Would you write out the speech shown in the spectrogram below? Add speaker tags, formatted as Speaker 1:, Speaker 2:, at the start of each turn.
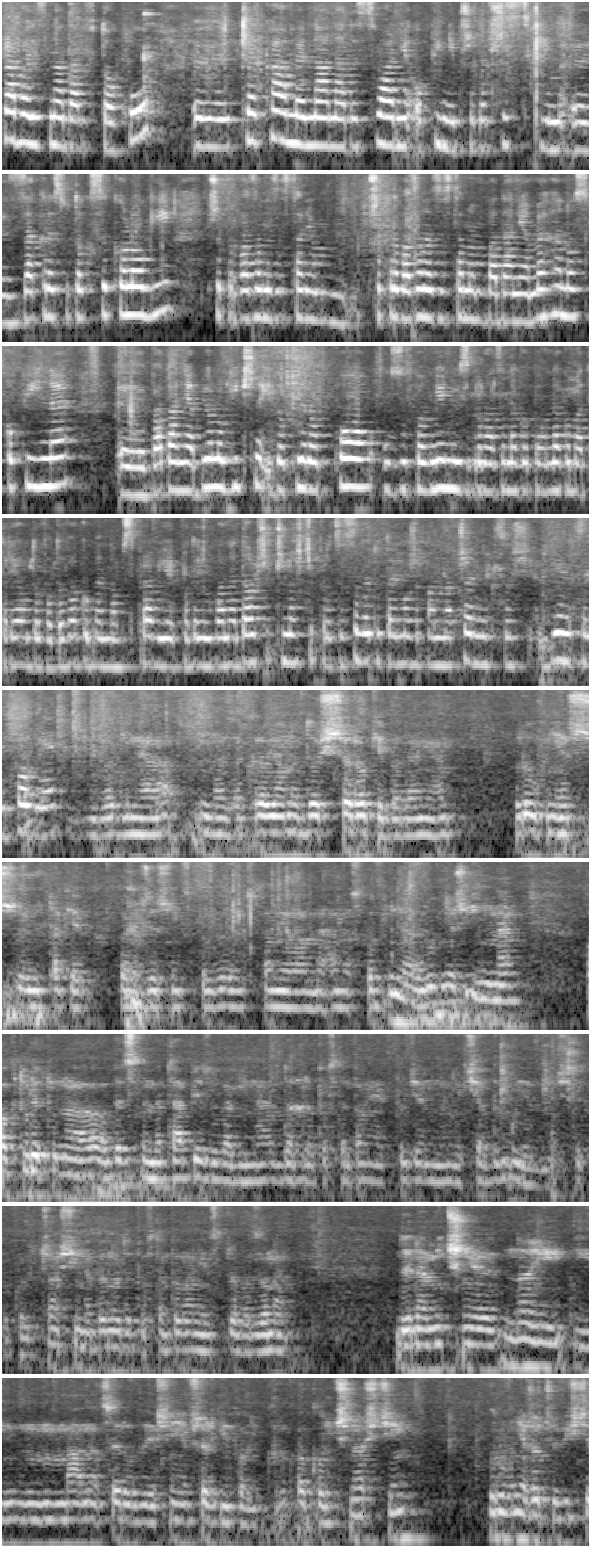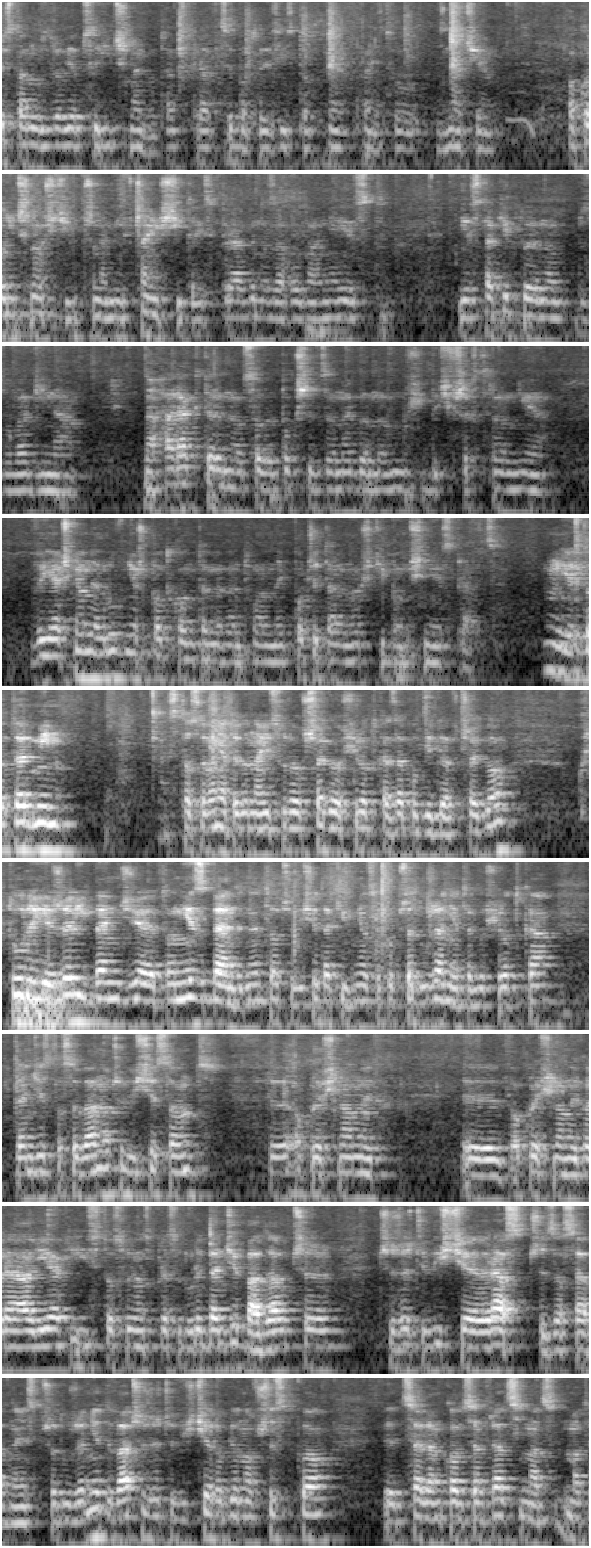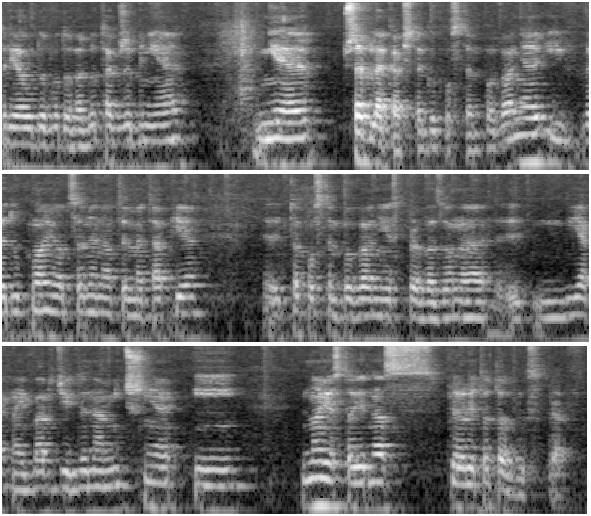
Speaker 1: Sprawa jest nadal w toku. Y, Czekamy na nadesłanie opinii przede wszystkim y, z zakresu toksykologii. Przeprowadzone zostaną, przeprowadzone zostaną badania mechanoskopijne, y, badania biologiczne i dopiero po uzupełnieniu zgromadzonego pełnego materiału dowodowego będą w sprawie podejmowane dalsze czynności procesowe. Tutaj może Pan Naczelnik coś więcej powie.
Speaker 2: Z uwagi na, na zakrojone dość szerokie badania, również, tak jak Pani Rzecznik wspomniała- mechanoskopijne, również inne, o których tu na obecnym etapie, z uwagi na dobre postępowanie, jak powiedziałem, no nie chciałbym ujawniać tych okoliczności. Na pewno to postępowanie jest prowadzone dynamicznie, no i, i ma na celu wyjaśnienie wszelkich okoli- okoliczności, również oczywiście stanu zdrowia psychicznego tak, sprawcy, bo to jest istotne, Państwo znacie okoliczności, przynajmniej w części tej sprawy, no zachowanie jest, jest takie, które no, z uwagi na, na charakter, na osobę pokrzywdzonego no, musi być wszechstronnie wyjaśnione również pod kątem ewentualnej poczytalności bądź nie sprawcy. Jest to termin stosowania tego najsurowszego środka zapobiegawczego, który jeżeli będzie to niezbędne, to oczywiście taki wniosek o przedłużenie tego środka będzie stosowany. Oczywiście sąd w określonych, w określonych realiach i stosując procedury będzie badał, czy, czy rzeczywiście raz, czy zasadne jest przedłużenie, dwa, czy rzeczywiście robiono wszystko celem koncentracji materiału dowodowego, tak żeby nie, nie przewlekać tego postępowania i według mojej oceny na tym etapie y, to postępowanie jest prowadzone y, jak najbardziej dynamicznie i no jest to jedna z priorytetowych spraw.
